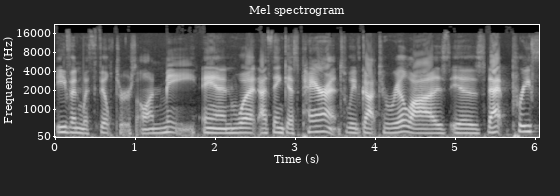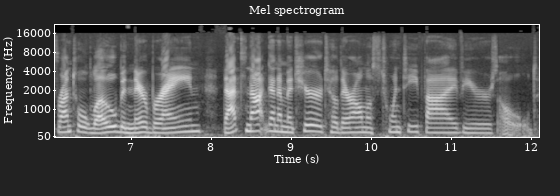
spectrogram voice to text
even with filters on me. And what I think as parents we've got to realize is that prefrontal lobe in their brain, that's not going to mature till they're almost 25 years old.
